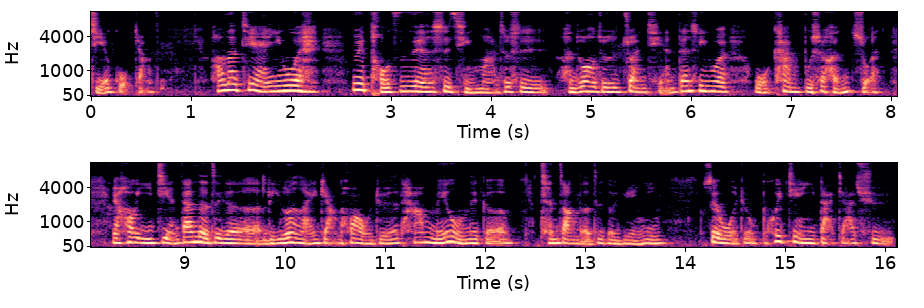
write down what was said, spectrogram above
结果这样子。好，那既然因为因为投资这件事情嘛，就是很重要就是赚钱，但是因为我看不是很准，然后以简单的这个理论来讲的话，我觉得它没有那个成长的这个原因，所以我就不会建议大家去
